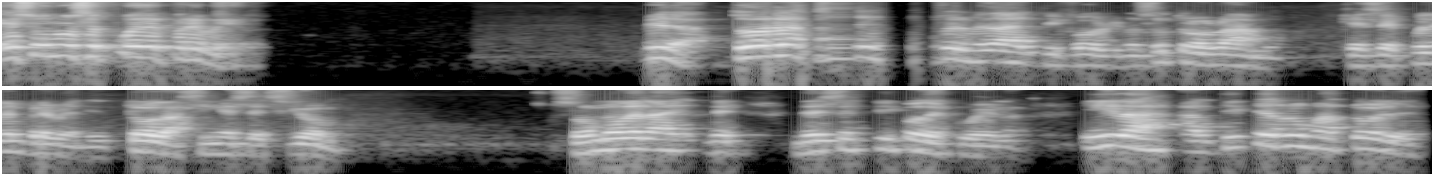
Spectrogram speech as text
eso no se puede prever. Mira, todas las enfermedades de nosotros hablamos que se pueden prevenir, todas sin excepción. Somos de, de ese tipo de escuela. Y las artritis reumatoides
